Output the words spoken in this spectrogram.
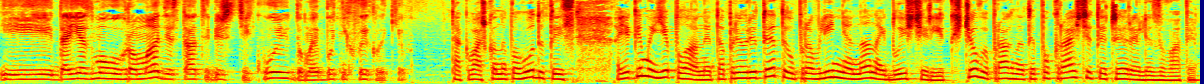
і дає змогу громаді стати більш стійкою до майбутніх викликів. Так важко не погодитись. А якими є плани та пріоритети управління на найближчий рік? Що ви прагнете покращити чи реалізувати?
